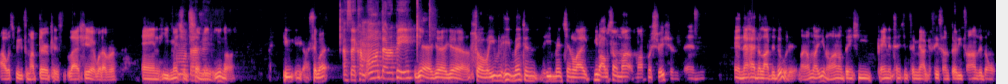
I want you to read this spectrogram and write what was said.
I was speaking to my therapist last year, whatever, and he mentioned to me, you know, he, he I said what? I said, come on, therapy. Yeah, yeah, yeah. So he he mentioned he mentioned like you know I was telling my my frustrations and and that had a lot to do with it. Like I'm like you know I don't think she paying attention to me. I can say something thirty times it don't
